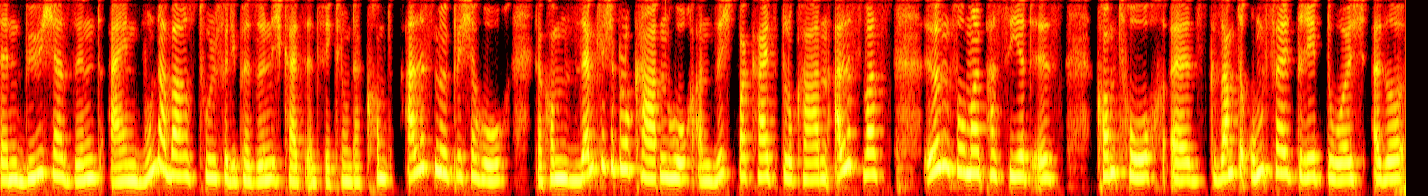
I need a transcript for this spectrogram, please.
Denn Bücher sind ein wunderbares Tool für die Persönlichkeitsentwicklung. Da kommt alles Mögliche hoch. Da kommen sämtliche Blockaden hoch an Sichtbarkeit Sichtbarkeitsblockaden, alles, was irgendwo mal passiert ist, kommt hoch, äh, das gesamte Umfeld dreht durch. Also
